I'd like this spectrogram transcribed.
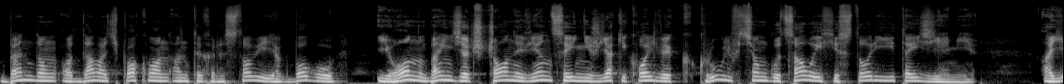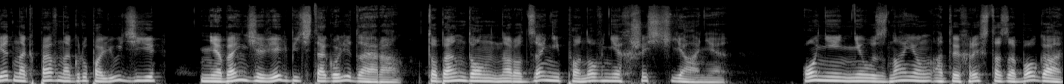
będą oddawać pokłon Antychrystowi jak Bogu i on będzie czczony więcej niż jakikolwiek król w ciągu całej historii tej ziemi. A jednak pewna grupa ludzi nie będzie wielbić tego lidera. To będą narodzeni ponownie chrześcijanie. Oni nie uznają Antychrysta za Boga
